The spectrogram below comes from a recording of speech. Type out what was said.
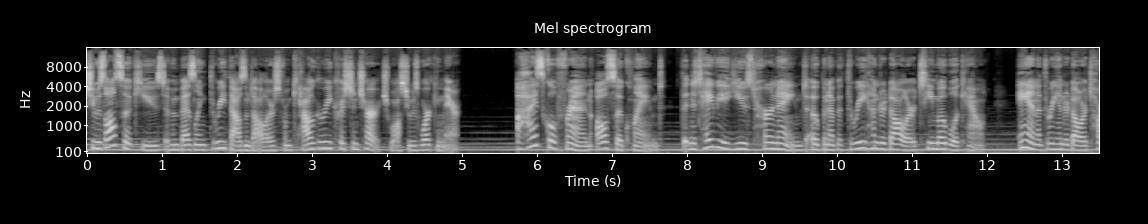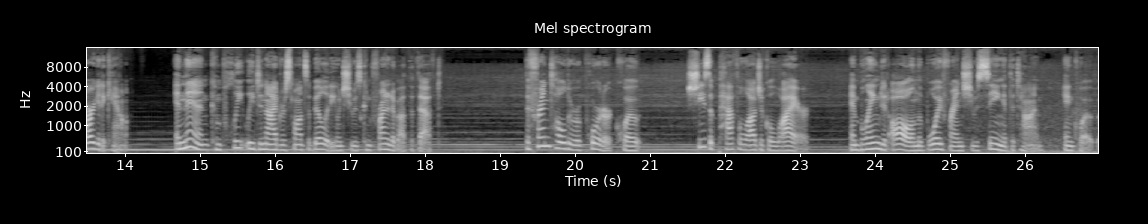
She was also accused of embezzling $3,000 from Calvary Christian Church while she was working there. A high school friend also claimed that Natavia used her name to open up a $300 T Mobile account and a $300 Target account, and then completely denied responsibility when she was confronted about the theft. The friend told a reporter, quote, She's a pathological liar, and blamed it all on the boyfriend she was seeing at the time, end quote.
